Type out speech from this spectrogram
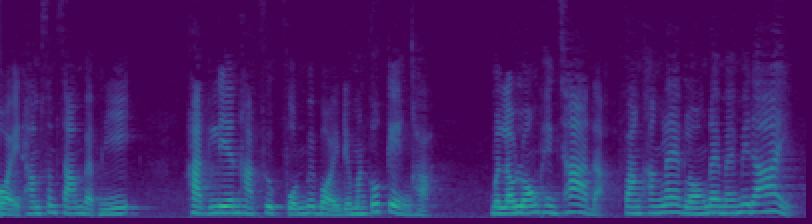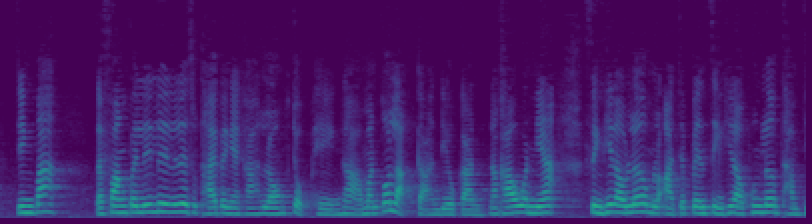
บ่อยๆทำซ้ำๆแบบนี้ หัดเรียนหัดฝึกฝนบ่อยๆ เดี๋ยวมันก็เก่งค่ะ เหมือนเราร้องเพลงชาติอะฟังครั้งแรกร้องได้ไหมไม่ได้ จริงปะ แต่ฟังไปเรื่อยๆๆสุดท้ายเป็นไงคะร้องจบเพลงค่ะ มันก็หลักการเดียวกันนะคะ วันนี้สิ่งที่เราเริ่มเราอาจจะเป็นสิ่งที่เราเพิ่งเริ่มทำจ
